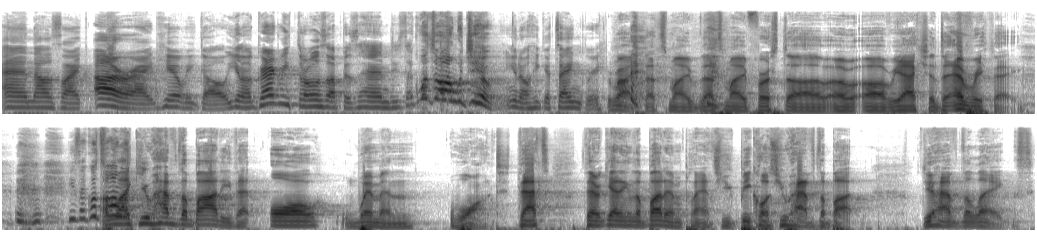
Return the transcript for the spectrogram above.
And I was like, all right, here we go. You know, Gregory throws up his hand. He's like, what's wrong with you? You know, he gets angry. Right. That's my that's my first uh, uh, uh, reaction to everything. He's like, what's I'm wrong like, you have the body that all women want. That's they're getting the butt implants you, because you have the butt, you have the legs,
